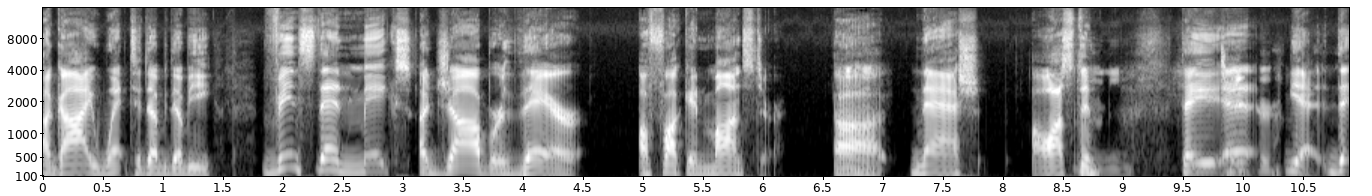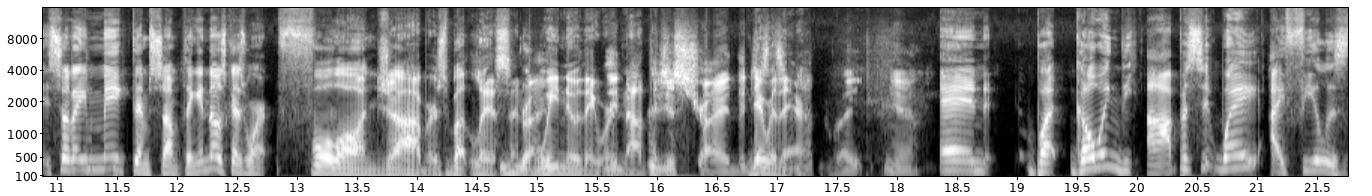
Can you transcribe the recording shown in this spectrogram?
a guy went to WWE, Vince then makes a jobber there a fucking monster. Uh, Nash, Austin. They, uh, yeah, they, so they make them something, and those guys weren't full on jobbers. But listen, Right. we knew they were They, they just tried. They, They just were there. Right. Yeah. And but going the opposite way, I feel is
